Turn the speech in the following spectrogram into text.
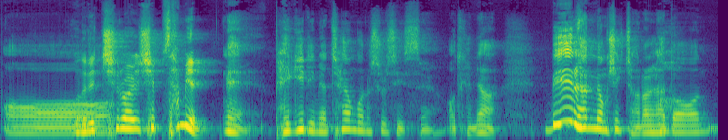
어, 오늘이 7월 13일. 네, 100일이면 체험권을 쓸 수 있어요. 어떻게 하냐? 매일 한 명씩 전화를 하던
